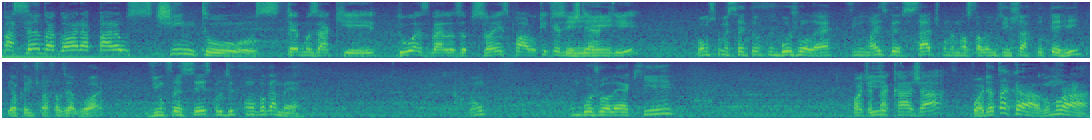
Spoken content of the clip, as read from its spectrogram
passando agora para os tintos. Temos aqui duas belas opções. Paulo, o que, que a gente tem aqui? Vamos começar então com o Beaujolais, vinho mais versátil quando nós falamos em charcuterie, e é o que a gente vai fazer agora. Vinho francês produzido com Vogamère. Então, um Beaujolais aqui, Pode E- atacar já? pode atacar, vamos lá.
